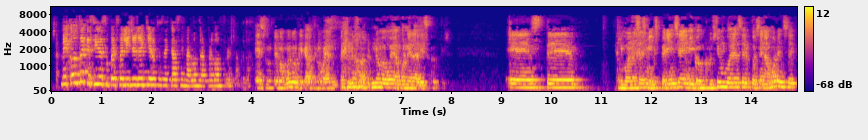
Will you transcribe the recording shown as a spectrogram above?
o sea, Me consta que sigue súper feliz. Yo ya quiero que se casen, Alondra, perdón, pero es la verdad. es un tema muy complicado que no, voy a- no, no me voy a poner a discutir. Este, y bueno, esa es mi experiencia y mi conclusión podría ser, pues enamórense,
